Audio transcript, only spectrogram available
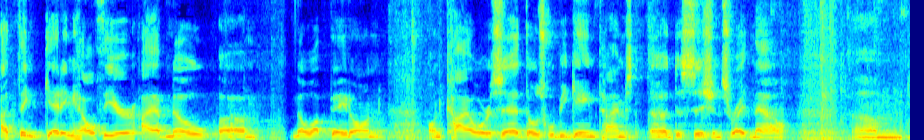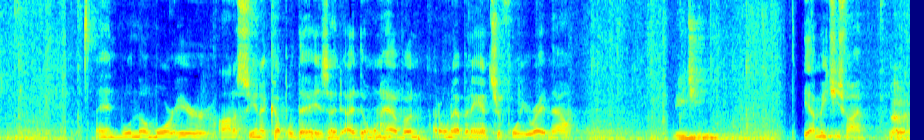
I think getting healthier. I have no um, no update on on Kyle or Zed. Those will be game time uh, decisions right now. Um, and we'll know more here, honestly, in a couple days. I, I, don't have an I don't have an answer for you right now. Meechie? Yeah, Meechie's fine. Okay.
